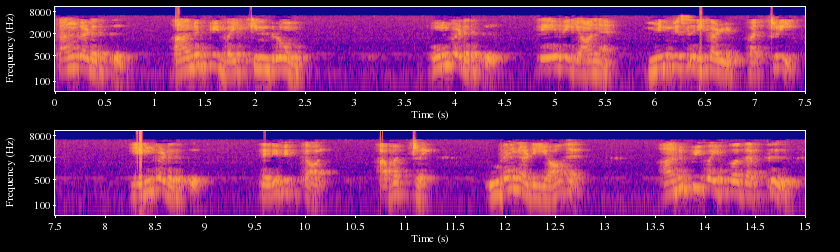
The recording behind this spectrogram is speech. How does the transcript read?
தங்களுக்கு அனுப்பி வைக்கின்றோம். உங்களுக்கு தேவையான மின்விசிறிகள் பற்றி எங்களுக்கு தெரிவித்தால் அவற்றை உடனடியாக அனுப்பி வைப்பதற்கு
